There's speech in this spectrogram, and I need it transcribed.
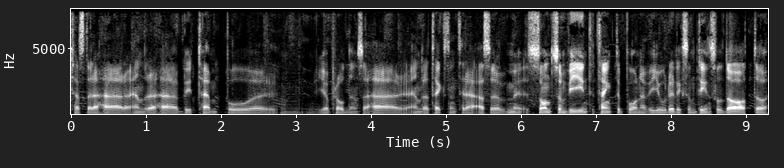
testa det här, ändra det här, byt tempo, gör prodden så här, ändra texten till det här. Alltså sånt som vi inte tänkte på när vi gjorde liksom Din soldat och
